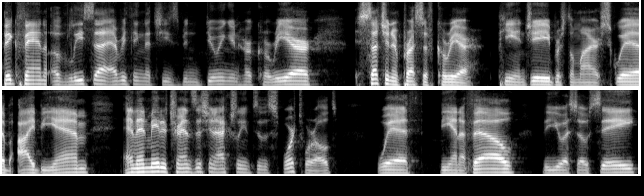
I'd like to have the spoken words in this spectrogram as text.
Big fan of Lisa, everything that she's been doing in her career. Such an impressive career. P&G, Bristol Myers Squibb, IBM, and then made a transition actually into the sports world with the NFL, the USOC,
